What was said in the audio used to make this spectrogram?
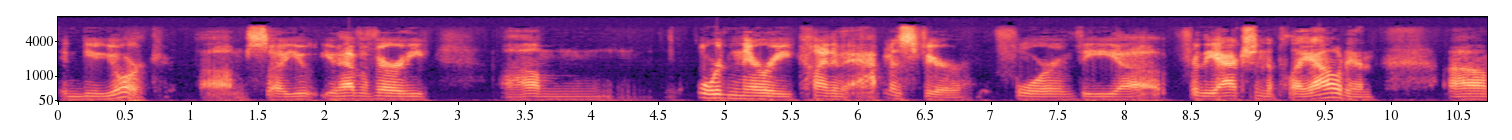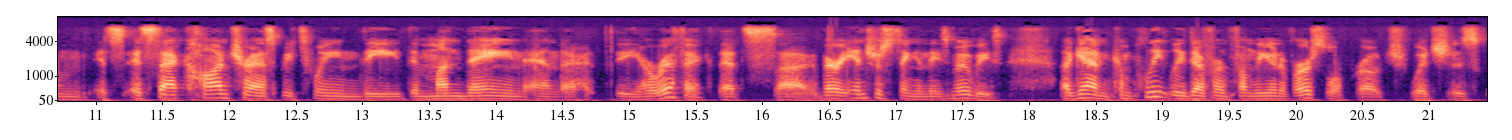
in New York. Um, so you, you have a very um, ordinary kind of atmosphere for the uh, for the action to play out in. Um, it's it's that contrast between the, the mundane and the, the horrific that's uh, very interesting in these movies. Again, completely different from the Universal approach, which is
